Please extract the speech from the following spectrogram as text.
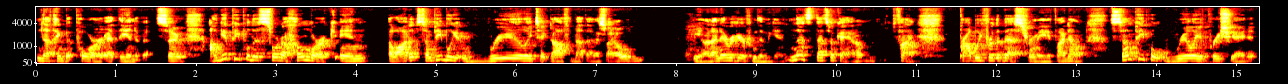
nothing but poor at the end of it. So I'll give people this sort of homework, and a lot of some people get really ticked off about that. It's like, oh, you know, and I never hear from them again, and that's that's okay. I don't fine. Probably for the best for me if I don't. Some people really appreciate it.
